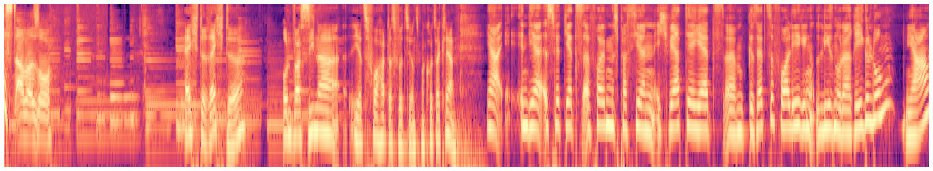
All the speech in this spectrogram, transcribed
ist aber so. echte Rechte. Und was Sina jetzt vorhat, das wird sie uns mal kurz erklären. Ja, India, es wird jetzt äh, Folgendes passieren. Ich werde dir jetzt ähm, Gesetze vorlesen oder Regelungen, ja.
